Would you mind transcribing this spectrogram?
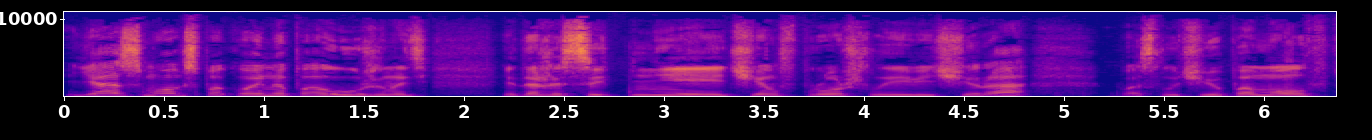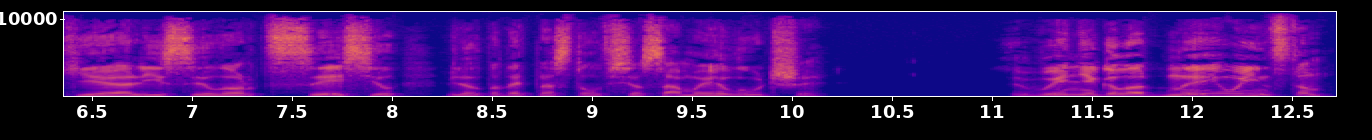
я смог спокойно поужинать, и даже сытнее, чем в прошлые вечера, по случаю помолвки Алисы лорд Сесил велел подать на стол все самое лучшее. — Вы не голодны, Уинстон?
